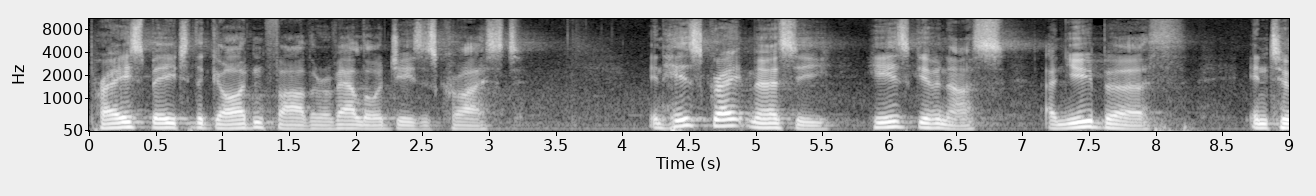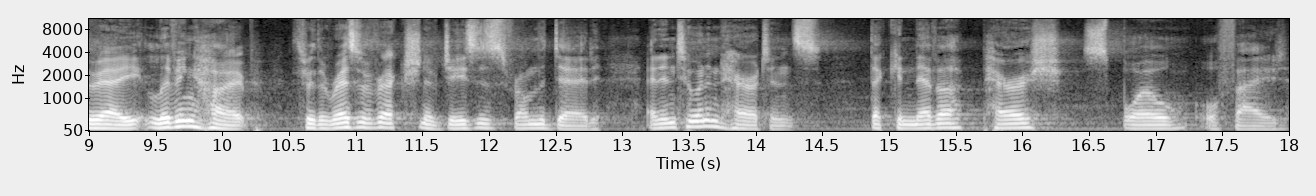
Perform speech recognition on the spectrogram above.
Praise be to the God and Father of our Lord Jesus Christ in His great mercy, He has given us a new birth into a living hope through the resurrection of Jesus from the dead and into an inheritance that can never perish, spoil, or fade.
